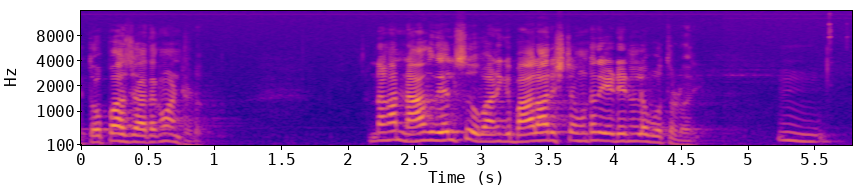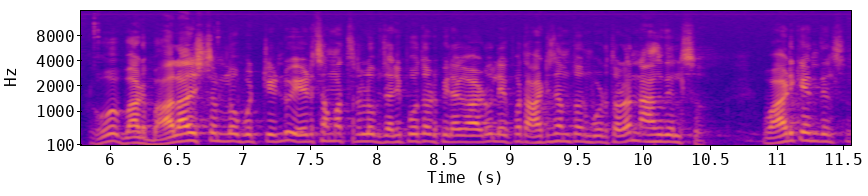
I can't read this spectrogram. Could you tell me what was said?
తొప్పాస్ జాతకం అంటాడు. నాకు నాకు తెలుసు వానికి బాలారిష్టం ఉంటుంది ఏడేళ్ళలో పోతాడు అని. ఓ వాడు బాలారిష్టంలో పుట్టిండు ఏడు సంవత్సరాల్లో చనిపోతాడు పిల్లగాడు లేకపోతే ఆటిజంతో పుడతాడు అని నాకు తెలుసు. వాడికేం తెలుసు?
